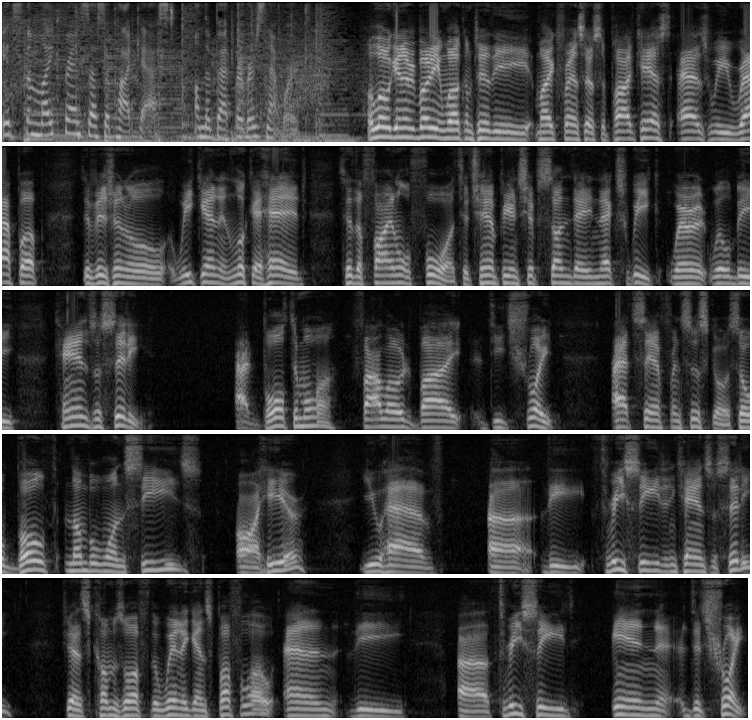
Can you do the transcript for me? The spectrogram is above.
It's the Mike Francesa podcast on the Bet Rivers Network. Hello again, everybody, and welcome to the Mike Francesa podcast as we wrap up divisional weekend and look ahead to the Final Four, to Championship Sunday next week, where it will be Kansas City at Baltimore, followed by Detroit at San Francisco. So both number one seeds are here. You have uh, the three seed in Kansas City, just comes off the win against Buffalo, and the uh, three seed in Detroit,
